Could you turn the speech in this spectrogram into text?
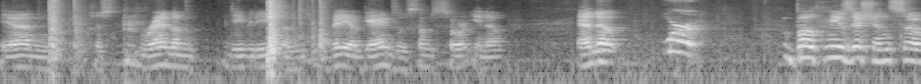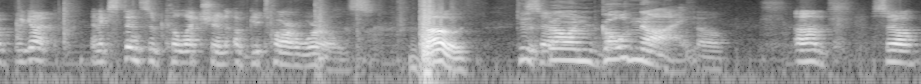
Yeah, and just random DVDs and video games of some sort, you know. And uh, we're both musicians, so we got an extensive collection of guitar worlds. Both. Dude, So- fell on Goldeneye. Oh, um, so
